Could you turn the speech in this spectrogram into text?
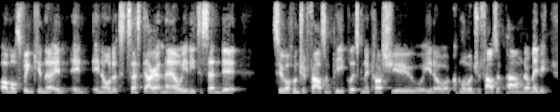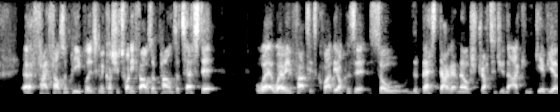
almost thinking that in, in, in order to test direct mail you need to send it to 100000 people it's going to cost you you know a couple of hundred thousand pound or maybe uh, 5000 people it's going to cost you 20000 pounds to test it where, where in fact it's quite the opposite. So the best direct mail strategy that I can give you,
